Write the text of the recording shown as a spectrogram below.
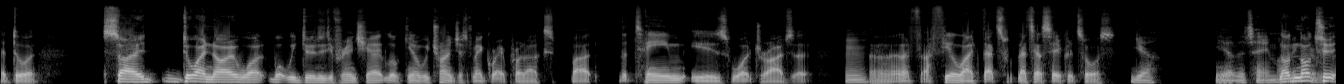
that do it. So, do I know what what we do to differentiate? Look, you know, we try and just make great products, but the team is what drives it, Mm. uh, and I, I feel like that's that's our secret sauce. yeah. Yeah, the team. Not not too.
